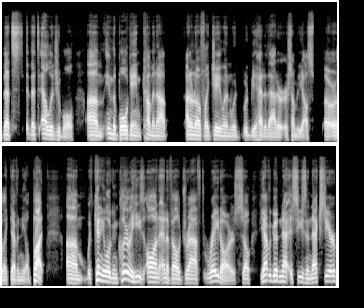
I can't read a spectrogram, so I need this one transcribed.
that's that's eligible um, in the bowl game coming up. I don't know if like Jalon would would be ahead of that or, or somebody else or, or, like Devin Neal, but um, with Kenny Logan, clearly he's on NFL draft radars. So if you have a good net season next year,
